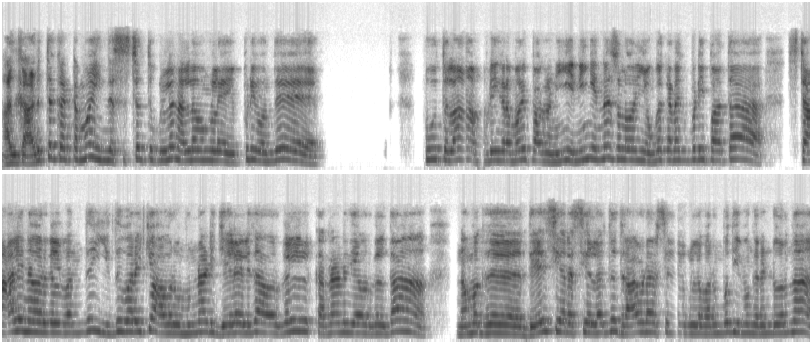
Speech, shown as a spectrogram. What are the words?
அதுக்கு அடுத்த கட்டமா இந்த சிஸ்டத்துக்குள்ள நல்லவங்களை எப்படி வந்து பூத்தலாம் அப்படிங்கிற மாதிரி பார்க்கணும். நீங்க நீங்க என்ன சொல்ல வரீங்க உங்க கணக்குப்படி பார்த்தா ஸ்டாலின் அவர்கள் வந்து இது வரைக்கும் அவர் முன்னாடி ஜெயலலிதா அவர்கள் கருணாநிதி அவர்கள் தான் நமக்கு தேசிய அரசியல்ல இருந்து திராவிட அரசியலுக்குள்ள வரும்போது இவங்க ரெண்டு பேரும் தான்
